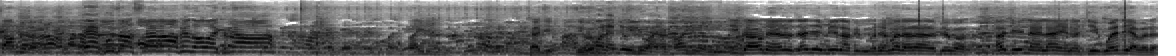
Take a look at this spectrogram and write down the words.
စားပြတာကတော့အမှန်ကဲခုဆိုဆဲပါအောင်ဖြစ်သွားပါပြီခင်ဗျာချာကြည့်ဒီဒီပါမှာလည်းပြုတ်ပြီးသွားရအထောင်းရှိလို့ကြီးကောင်းတယ်လို့ဇက်ချင်းမြင်လာပြီမထင်မှတ်တာလည်းပြောကောအောက်ကြီးနိုင်လိုက်ရင်တော့ကြီးကွဲစရာပဲတဲ့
